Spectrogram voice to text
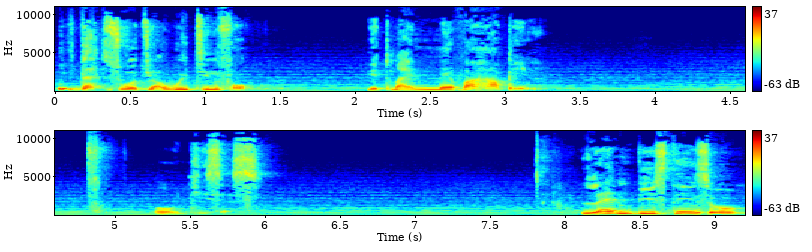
If that is what you are waiting for, it might never happen. Oh, Jesus. Learn these things, oh.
